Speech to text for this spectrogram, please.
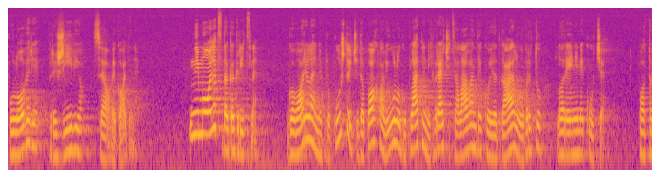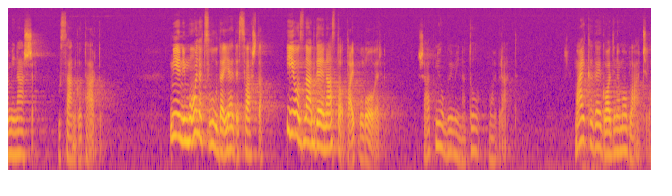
pulover je preživio sve ove godine. Ni moljac da ga gricne, govorila je ne propuštajući da pohvali ulogu platnenih vrećica lavande koje je odgajala u vrtu Lorenine kuće, potom i naše, u San Gotardu. Nije ni moljac luda jede svašta, i on zna gde je nastao taj pulover. Šapnio bi mi na to moj brat. Majka ga je godinama oblačila.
